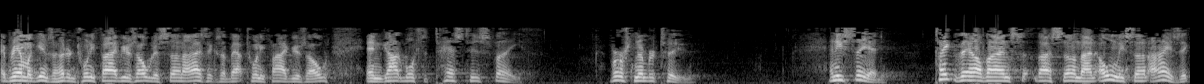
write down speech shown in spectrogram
Abraham again is 125 years old, his son Isaac is about 25 years old, and God wants to test his faith. Verse number 2. And he said, Take thou thine, thy son, thine only son Isaac,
